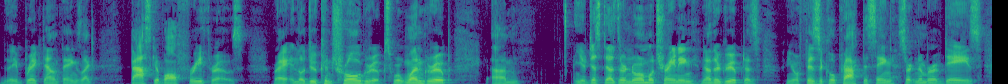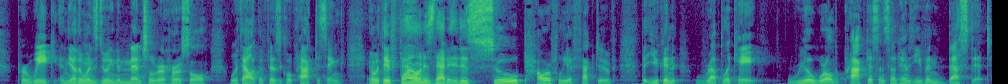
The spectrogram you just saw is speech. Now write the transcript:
they break down things like basketball free throws right? And they'll do control groups where one group, um, you know, just does their normal training. Another group does, you know, physical practicing, certain number of days per week, and the other one's doing the mental rehearsal without the physical practicing. And what they've found is that it is so powerfully effective that you can replicate real world practice and sometimes even best it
